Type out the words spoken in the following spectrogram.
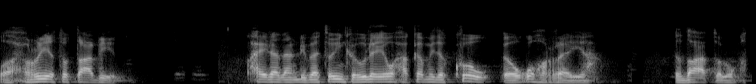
waa xoriyatu tacbiir waxay yidhahdaan dhibaatooyinka uu leeyahy waxaa ka mida kow ee ugu horreeya idaacat lwaqt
